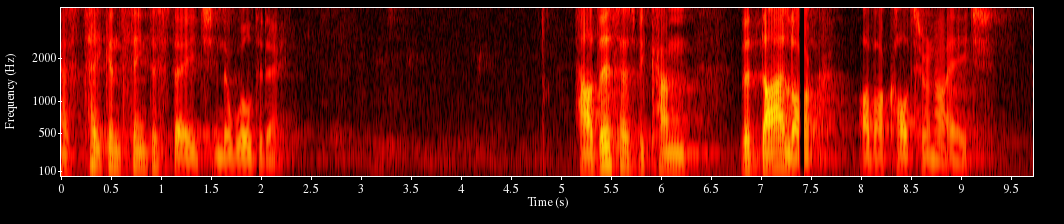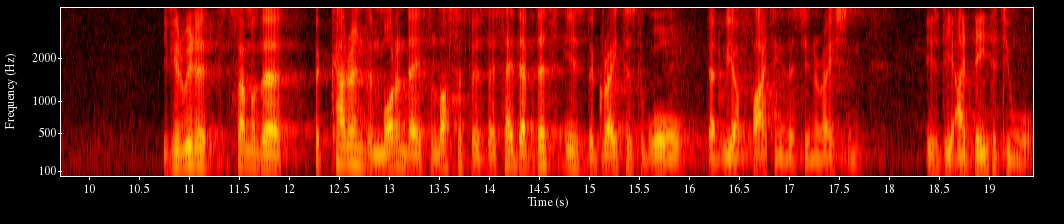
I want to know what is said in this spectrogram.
has taken center stage in the world today. How this has become the dialogue of our culture and our age. If you read it, some of the, the current and modern day philosophers, they say that this is the greatest war that we are fighting in this generation, is the identity war.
